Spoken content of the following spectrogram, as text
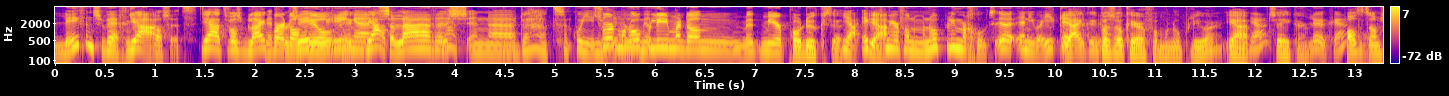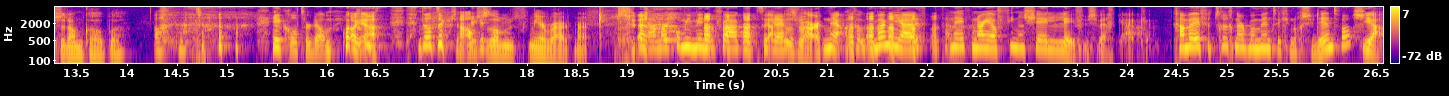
levensweg Ja. was het. Ja, het was blijkbaar dan heel... verzekeringen, ja, salaris en... eh, inderdaad. dan kon je in een soort Monopoly, maar dan met meer producten. ja, ik was meer van de Monopoly, maar goed. eh, anyway, je kent Ja, ik, ik dus. was ook heel erg van Monopoly hoor. Ja, Ja? zeker. Leuk, hè? Altijd Amsterdam kopen. Ik Rotterdam. Oh ja. dat er Nou, Amsterdam is meer waard, maar... Ja, maar kom je minder vaak op terecht. Ja, dat is waar. Nou, maakt niet uit. We gaan even naar jouw financiële levensweg kijken. Gaan we even terug naar het moment dat je nog student was. Ja,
